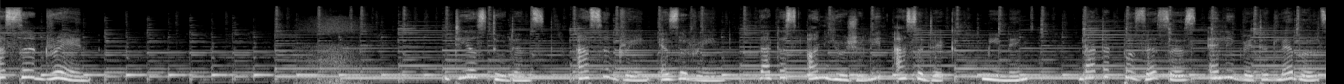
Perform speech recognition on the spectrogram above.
Acid rain. Dear students, acid rain is a rain that is unusually acidic, meaning that it possesses elevated levels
